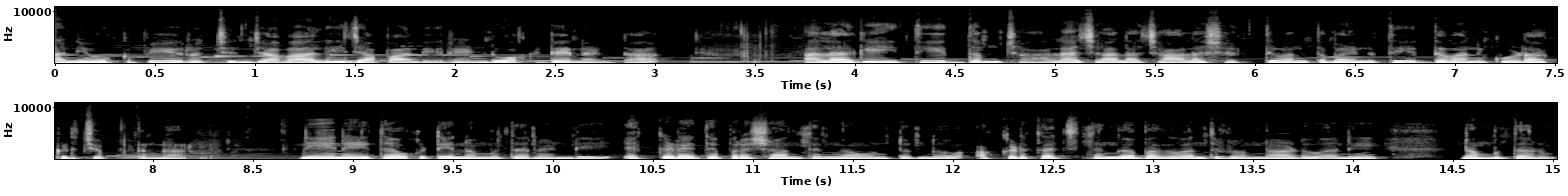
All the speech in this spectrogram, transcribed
అని ఒక పేరు వచ్చింది. జవాలి జపాలి రెండు ఒకటేనంట. అలాగే ఈ తీర్థం చాలా చాలా చాలా శక్తివంతమైన తీర్థం అని కూడా అక్కడ చెప్తున్నారు. నేనైతే ఒకటే నమ్ముతానండి. ఎక్కడైతే ప్రశాంతంగా ఉంటుందో అక్కడ ఖచ్చితంగా భగవంతుడు ఉన్నాడు అని నమ్ముతాను.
